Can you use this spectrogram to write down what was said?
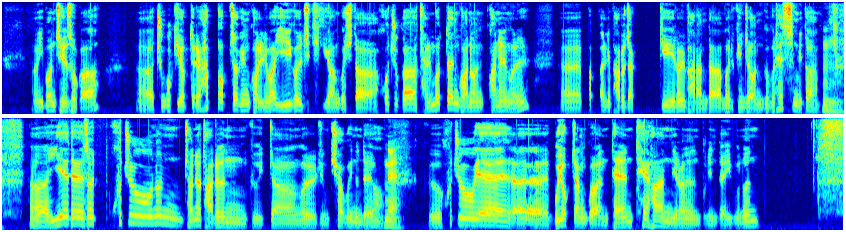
어, 이번 제소가 어, 중국 기업들의 합법적인 권리와 이익을 지키기 위한 것이다. 호주가 잘못된 관원, 관행을 어, 빠- 빨리 바로잡기를 바란다. 뭐 이렇게 이제 언급을 했습니다. 음. 어, 이에 대해서 호주는 전혀 다른 그 입장을 지금 취하고 있는데요. 네. 그 호주의 에, 무역장관 댄 태한이라는 분인데 이분은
